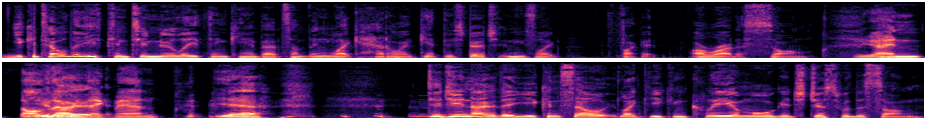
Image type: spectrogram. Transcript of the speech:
you can tell that he's continually thinking about something like, how do I get this church? And he's like, fuck it, I'll write a song. Yeah. And Solves you know, everything, man. yeah. Did you know that you can sell like you can clear a mortgage just with a song?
